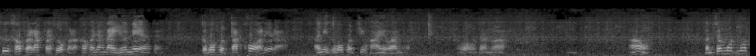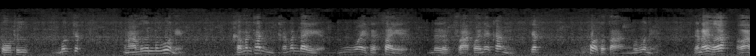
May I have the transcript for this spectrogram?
คือเขาประรักประสบกันหรอเขาก็ยังได้อยู่เนี่ยก็บ่พ้นตัดข้อนี่ล่ะอันนี้ก็บ่พ้นชิบหายวันหรอกบอกท่านว่า เอ้าคันสมมติโมโตถือมึงจะหามื่นมึงรู้เนี่ยขามันท่านขามันได้ไหวแต่ใส่ได้ฝากไว้ในข้างจะพ่อตต่างมึงรู้เนี่ยจะไหนเหรอว่า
